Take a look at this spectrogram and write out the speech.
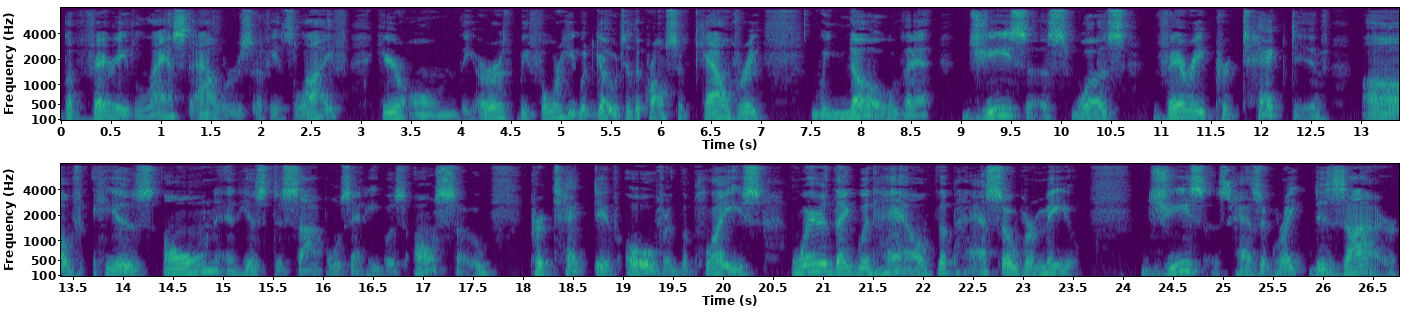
the very last hours of his life here on the earth before he would go to the cross of Calvary. We know that Jesus was very protective of his own and his disciples, and he was also protective over the place where they would have the Passover meal. Jesus has a great desire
